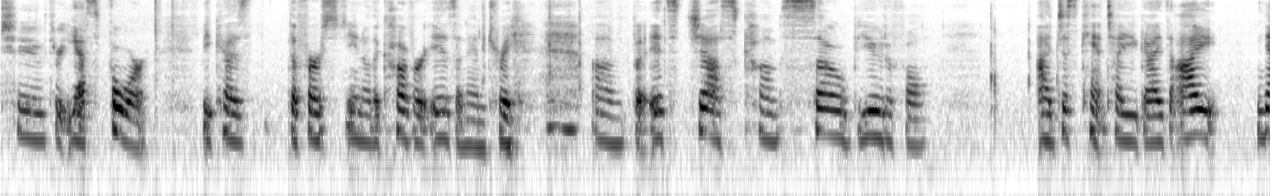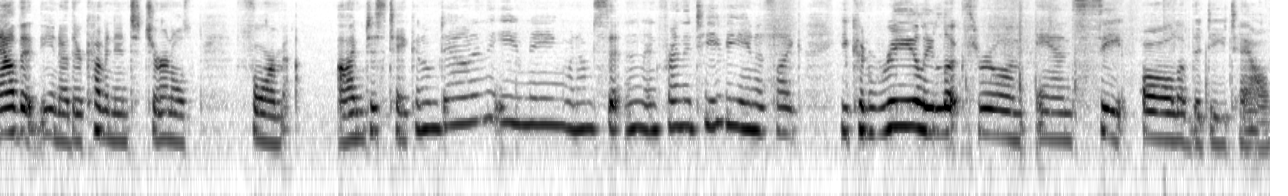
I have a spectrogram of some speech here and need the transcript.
two, three. Yes, four, because the first, you know, the cover is an entry. Um, but it's just come so beautiful. I just can't tell you guys. I Now that, you know, they're coming into journal form, I'm just taking them down in the evening when I'm sitting in front of the TV and it's like you can really look through them and see all of the detail.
